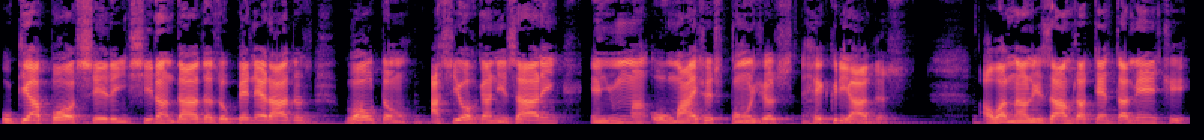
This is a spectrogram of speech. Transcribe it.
o que após serem cirandadas ou peneiradas, voltam a se organizarem em uma ou mais esponjas recriadas. Ao analisarmos atentamente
